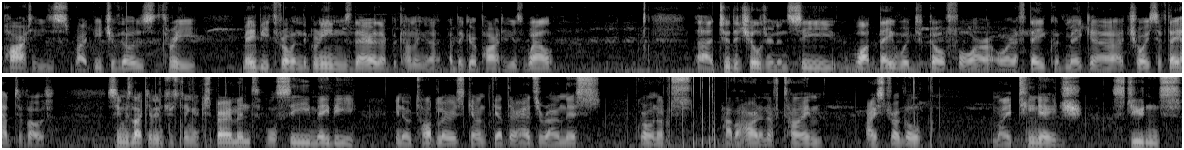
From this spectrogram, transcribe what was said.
parties, right? Each of those three. Maybe throw in the Greens there, they're becoming a, a bigger party as well. Uh, to the children and see what they would go for, or if they could make a, a choice if they had to vote. Seems like an interesting experiment. We'll see. Maybe you know toddlers can't get their heads around this. Grown-ups have a hard enough time. I struggle. My teenage students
